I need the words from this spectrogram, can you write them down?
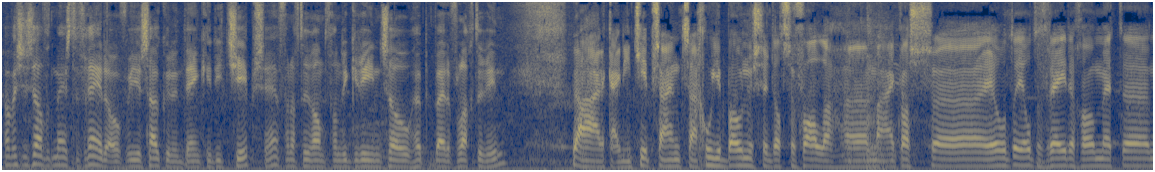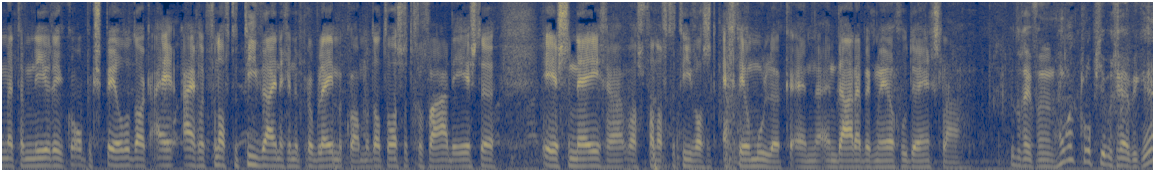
Waar was je zelf het meest tevreden over? Je zou kunnen denken, die chips hè, vanaf de rand van de green, zo hup, bij de vlag erin. Ja, kijk, die chips zijn, het zijn goede bonussen dat ze vallen. Eh, maar ik was eh, heel, heel tevreden gewoon met, eh, met de manier waarop ik speelde. Dat ik ei- eigenlijk vanaf de tee weinig in de problemen kwam. Dat was het gevaar. De eerste, eerste negen was vanaf de tee was het echt heel moeilijk. En, en daar heb ik me heel goed doorheen geslagen. Nog even een hongerklopje, begrijp ik, hè?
